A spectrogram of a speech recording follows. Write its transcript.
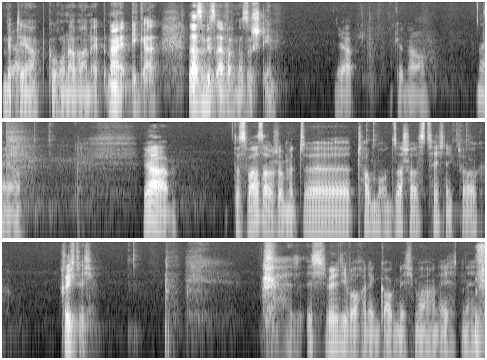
mit Ja. der Corona-Warn-App. Naja, egal. Lassen wir es einfach mal so stehen. Ja, genau. Naja. Ja, das war's auch schon mit äh, Tom und Saschas Technik-Talk. Richtig. Ich will die Woche den Gong nicht machen, echt nicht.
